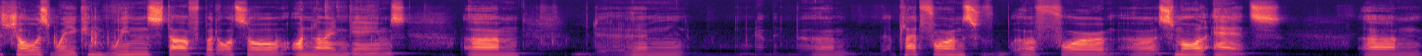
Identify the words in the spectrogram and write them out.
shows where you can win stuff, but also online games, um, um, um platforms uh, for uh, small ads, um,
